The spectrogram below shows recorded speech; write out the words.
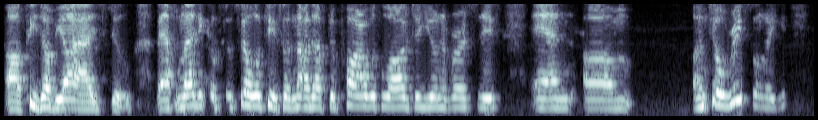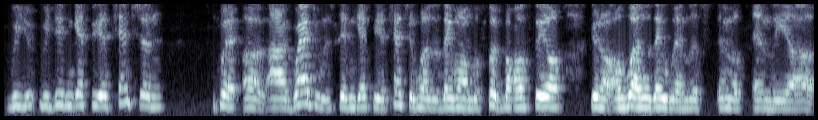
uh, PWIs do. The athletic facilities are not up to par with larger universities. And um, until recently, we, we didn't get the attention uh, our graduates didn't get the attention whether they were on the football field, you know, or whether they were in the in the in the, uh,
